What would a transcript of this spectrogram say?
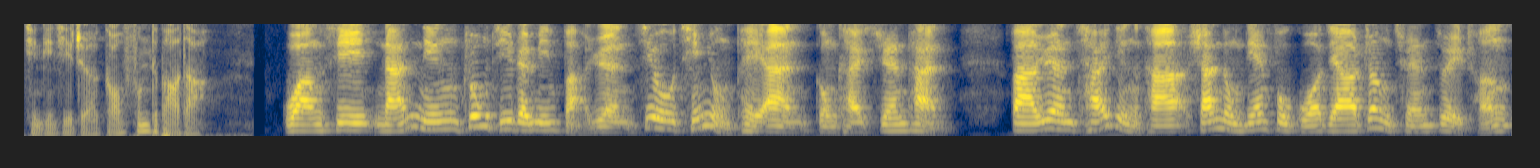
请听记者高峰的报道：广西南宁中级人民法院就秦永佩案公开宣判，法院裁定他煽动颠覆国家政权罪成。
